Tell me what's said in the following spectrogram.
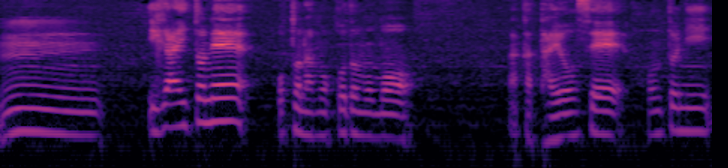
うーん意外とね大人も子供もなんか多様性本当に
